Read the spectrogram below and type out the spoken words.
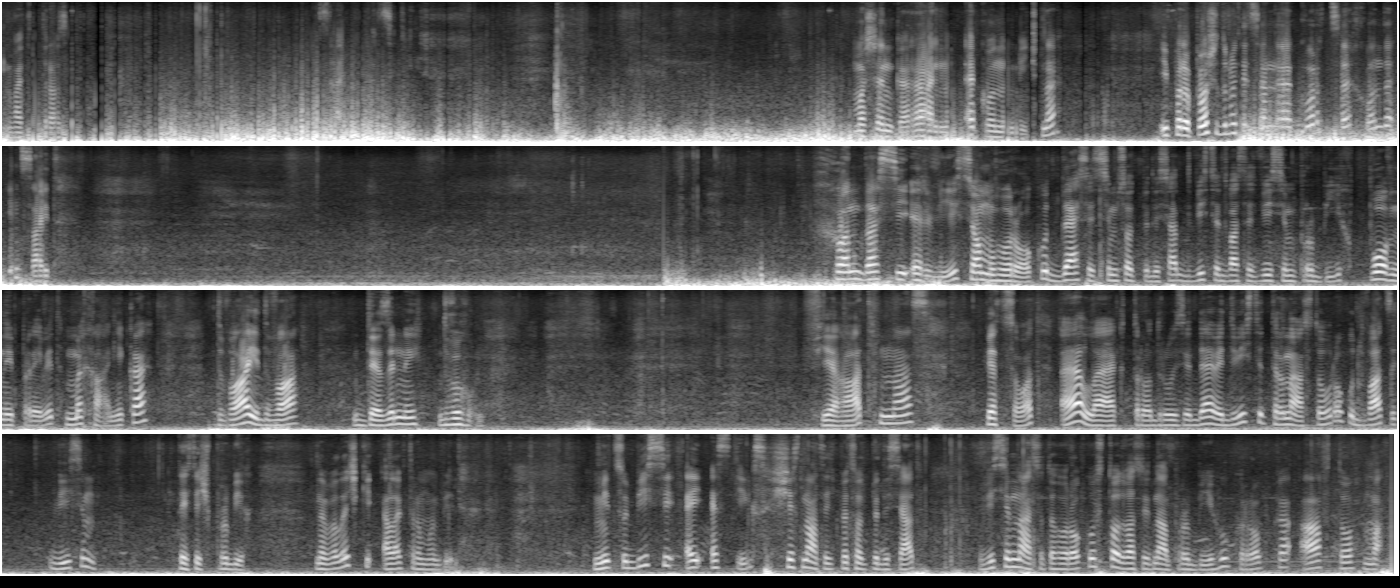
Давайте одразу. Заднє сидіння. Машинка реально економічна. І перепрошую, друзі, це не Accord, це Honda Insight. Honda CR-V 7 року 10750 228 пробіг, повний привід, механіка, 2,2 дизельний двигун. Fiat в нас 500 електро, друзі, 9213 року 28 тисяч пробіг. Невеличкий електромобіль. Mitsubishi ASX 16550 18 року 121 пробігу, коробка автомат.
